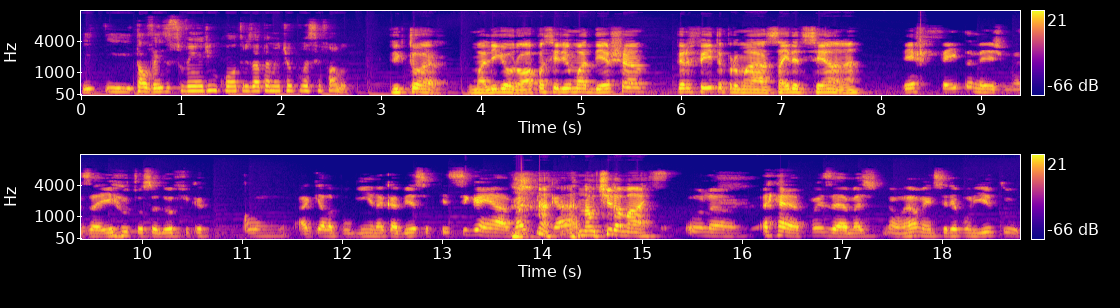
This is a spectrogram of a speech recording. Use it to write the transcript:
E, e talvez isso venha de encontro exatamente ao que você falou. Victor, uma Liga Europa seria uma deixa perfeita para uma saída de cena, né? Perfeita mesmo, mas aí o torcedor fica com aquela pulguinha na cabeça, porque se ganhar, vai ficar. não tira mais. Ou não. É, pois é, mas não, realmente seria bonito.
